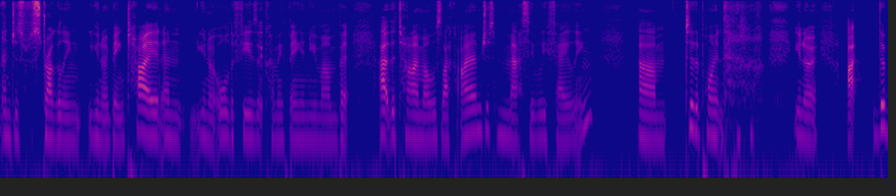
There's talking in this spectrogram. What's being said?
and just struggling, you know, being tired and, you know, all the fears that come with being a new mum. But at the time, I was like, I am just massively failing um, to the point that, you know, I, the,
